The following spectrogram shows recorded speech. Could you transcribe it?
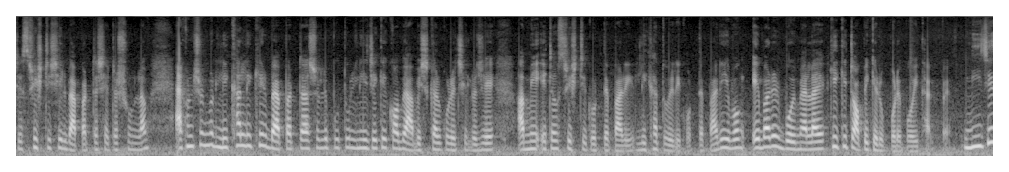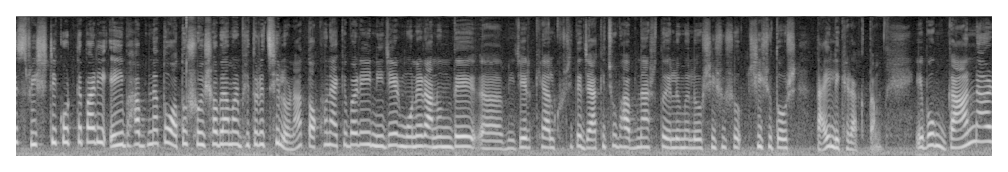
যে সৃষ্টিশীল ব্যাপারটা সেটা শুনলাম। এখন শুনব লেখালেখির ব্যাপারটা আসলে পুতুল নিজেকে কবে আবিষ্কার করেছিল, যে আমি এটাও সৃষ্টি করতে পারি, লেখা তৈরি করতে পারি, এবং এবারের বইমেলায় কি কি টপিকের উপরে বই থাকবে? নিজে সৃষ্টি করতে পারি এই ভাবনা তো অত শৈশবে আমার ভিতরে ছিল না। তখন একেবারেই নিজের মনের আনন্দে নিজের খেয়াল খুশিতে যা কিছু ভাবনা আসতো, এলোমেলো, শিশু শিশুতোষ তাই লিখে রাখতাম। এবং গান আর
